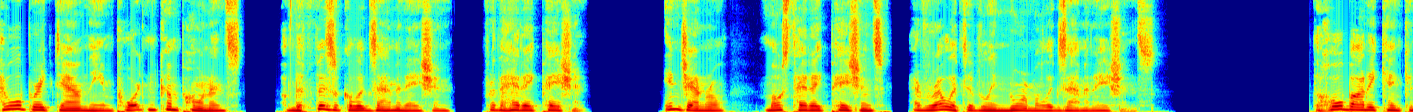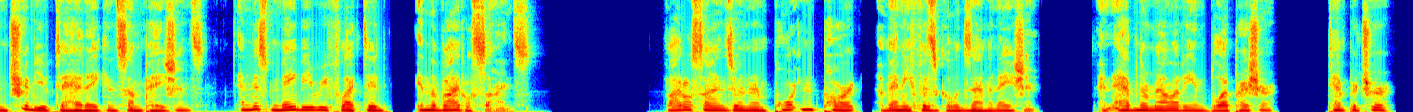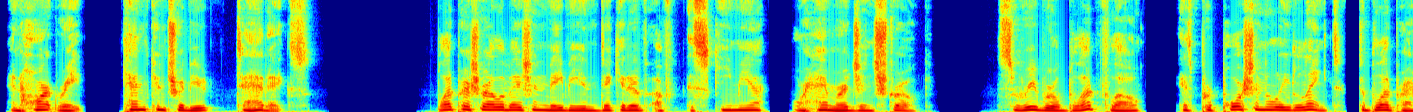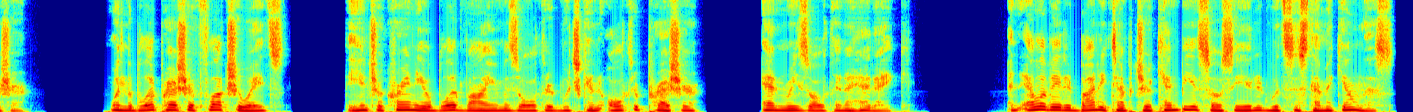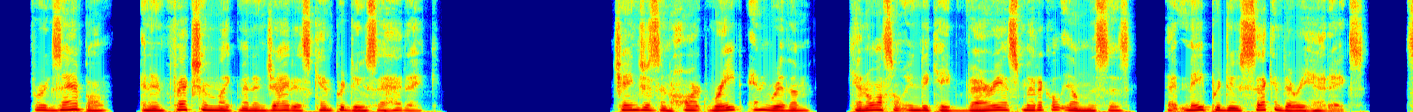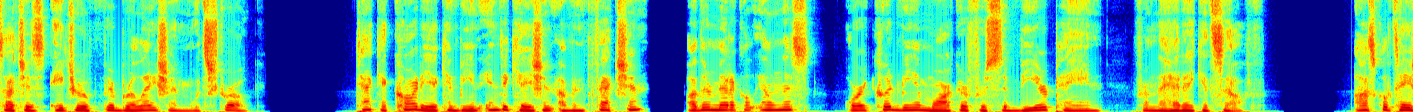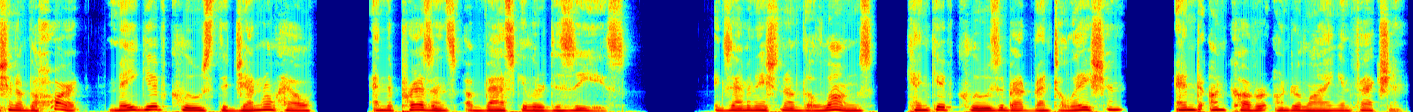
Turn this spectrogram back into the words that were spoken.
I will break down the important components of the physical examination for the headache patient. In general, most headache patients have relatively normal examinations. The whole body can contribute to headache in some patients, and this may be reflected in the vital signs. Vital signs are an important part of any physical examination. An abnormality in blood pressure, temperature, and heart rate can contribute to headaches. Blood pressure elevation may be indicative of ischemia or hemorrhage in stroke. Cerebral blood flow is proportionally linked to blood pressure. When the blood pressure fluctuates, the intracranial blood volume is altered, which can alter pressure and result in a headache. An elevated body temperature can be associated with systemic illness. For example, an infection like meningitis can produce a headache. Changes in heart rate and rhythm can also indicate various medical illnesses that may produce secondary headaches, such as atrial fibrillation with stroke. Tachycardia can be an indication of infection, other medical illness, or it could be a marker for severe pain from the headache itself. Auscultation of the heart may give clues to general health and the presence of vascular disease. Examination of the lungs can give clues about ventilation and uncover underlying infection.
